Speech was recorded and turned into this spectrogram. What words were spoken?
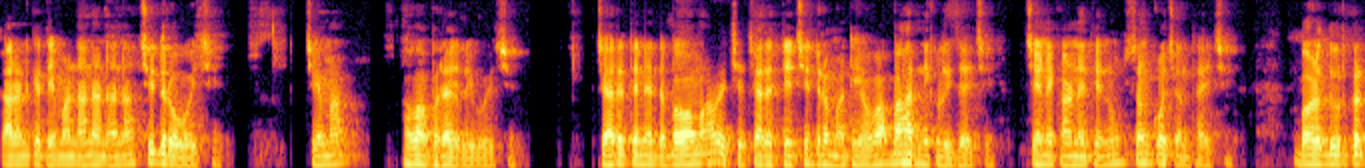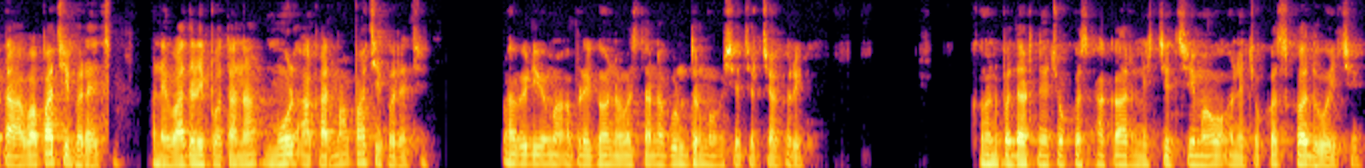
કારણ કે તેમાં નાના નાના છિદ્રો હોય છે, જેમાં હવા ભરાયેલી હોય છે. જ્યારે તેને દબાવવામાં આવે છે, ત્યારે તે છિદ્રમાંથી હવા બહાર નીકળી જાય છે, જેને કારણે તેનું સંકોચન થાય છે. બળ દૂર કરતાં હવા પાછી ભરાય છે અને વાદળી પોતાના મૂળ આકારમાં પાછી ફરે છે. આ વિડીયોમાં આપણે ઘન અવસ્થાના ગુણધર્મો વિશે ચર્ચા કરી. ઘન પદાર્થને ચોક્કસ આકાર, નિશ્ચિત સીમાઓ અને ચોક્કસ કદ હોય છે.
